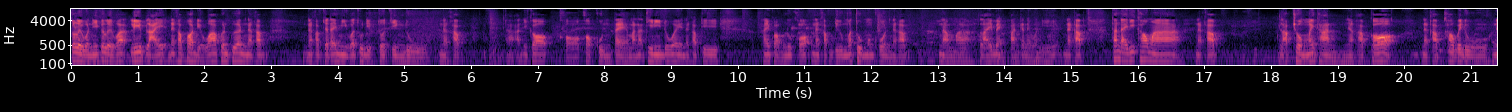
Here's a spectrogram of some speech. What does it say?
ก็เลยวันนี้ก็เลยว่ารีบไลฟ์นะครับเพราะเดี๋ยวว่าเพื่อนๆนะครับนะครับ จะได้มีวัตถุดิบตัวจริงดูนะครับ อันนี้ก็ขอขอบคุณแต่มาณที่นี้ด้วยนะครับที่ให้ความอนุเคราะห์นะครับยืมวัตถุมงคลนะครับนำมาไลฟ์แบ่งปันกันในวันนี้นะครับ ท่านใดที่เข้ามานะครับ รับชมไม่ทันนะครับ ก็นะครับเข้าไปดูใน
